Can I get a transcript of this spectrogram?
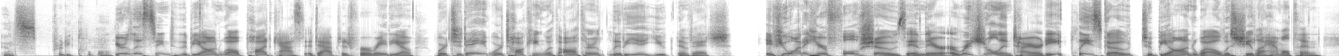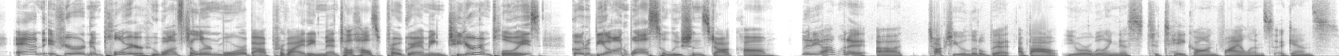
It's pretty cool. You're listening to the Beyond Well podcast adapted for radio, where today we're talking with author Lidia Yuknavitch. If you want to hear full shows in their original entirety, please go to Beyond Well with Sheila Hamilton. And if you're an employer who wants to learn more about providing mental health programming to your employees, go to beyondwellsolutions.com. Lidia, I want to uh, talk to you a little bit about your willingness to take on violence against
